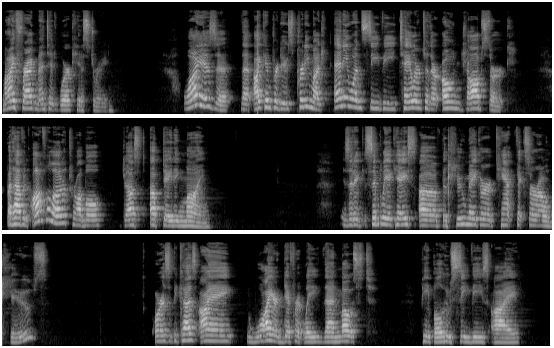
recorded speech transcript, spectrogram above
my fragmented work history. Why is it that I can produce pretty much anyone's CV tailored to their own job search, but have an awful lot of trouble just updating mine? Is it a, simply a case of the shoemaker can't fix her own shoes? Or is it because I wired differently than most people whose CVs I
